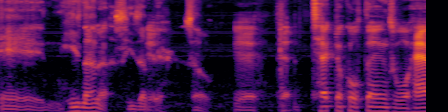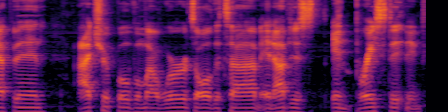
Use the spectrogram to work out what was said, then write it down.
and he's not us. He's up yeah. there. So yeah, technical things will happen. I trip over my words all the time, and I've just embraced it, and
